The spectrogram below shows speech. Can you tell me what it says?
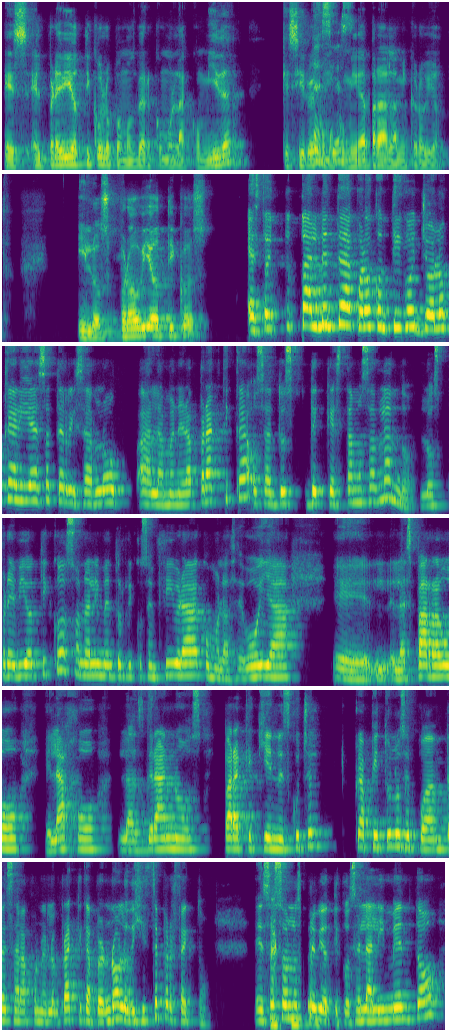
es el prebiótico lo podemos ver como la comida que sirve como comida para la microbiota. Y los probióticos Estoy totalmente de acuerdo contigo. Yo lo que haría es aterrizarlo a la manera práctica. O sea, entonces, ¿de qué estamos hablando? Los prebióticos son alimentos ricos en fibra, como la cebolla, el espárrago, el ajo, las granos, para que quien escuche el capítulo se pueda empezar a ponerlo en práctica. Pero no, lo dijiste perfecto. Esos son los prebióticos, el alimento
